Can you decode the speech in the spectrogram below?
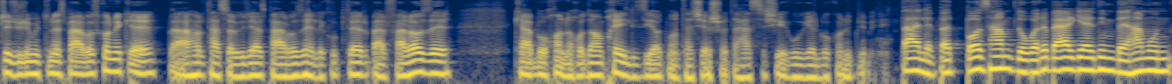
چجوری می‌تونست پرواز کنه که به حال تصاویری از پرواز هلیکوپتر بر فراز کب و خانه خدا هم خیلی زیاد منتشر شده. هستش یه گوگل بکنید ببینید. بله بعد باز هم دوباره برگردیم به همون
